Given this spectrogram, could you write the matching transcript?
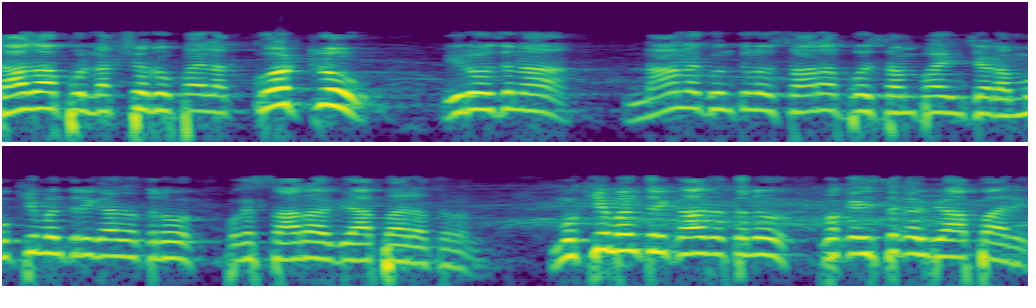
దాదాపు లక్ష రూపాయల కోట్లు ఈ రోజున నాన్న గొంతులో సారా పోసి సంపాదించాడు. ముఖ్యమంత్రి కాదు అతను ఒక సారా వ్యాపారి అతను. ముఖ్యమంత్రి కాదు అతను ఒక ఇసుక వ్యాపారి.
